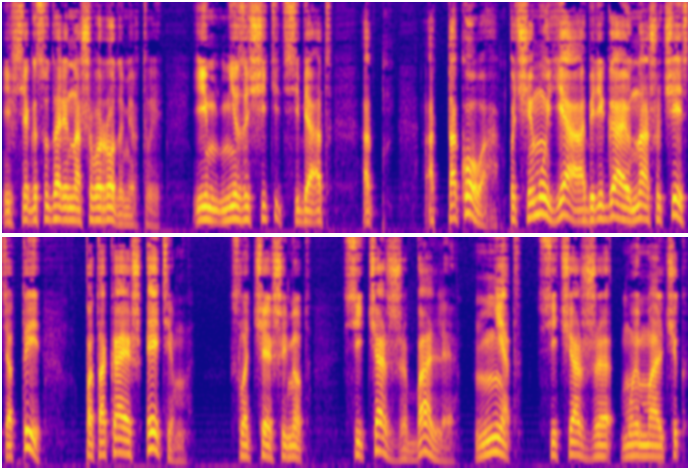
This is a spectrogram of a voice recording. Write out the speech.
и все государи нашего рода мертвы. Им не защитить себя от... от... от такого. Почему я оберегаю нашу честь, а ты потакаешь этим?» Сладчайший мед. «Сейчас же, Балли!» «Нет, сейчас же, мой мальчик!»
